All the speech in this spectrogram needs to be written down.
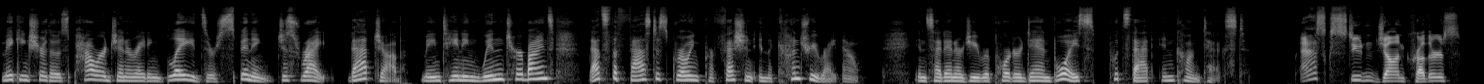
making sure those power generating blades are spinning just right. That job, maintaining wind turbines, that's the fastest growing profession in the country right now. Inside Energy reporter Dan Boyce puts that in context. Ask student John Crothers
